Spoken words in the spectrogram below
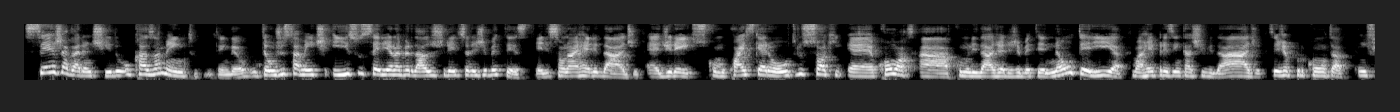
seja garantido o casamento, entendeu? Então, justamente isso seria, na verdade, os direitos LGBTs. Eles são, na realidade, é, direitos como quaisquer outros, só que é, como a, a comunidade LGBT não teria uma representatividade, seja por conta, enfim,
